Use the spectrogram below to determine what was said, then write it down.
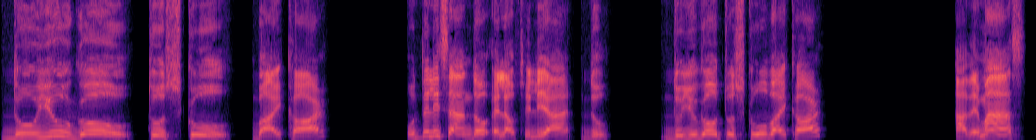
¿Do you go to school by car? Utilizando el auxiliar do. ¿Do you go to school by car? Además,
